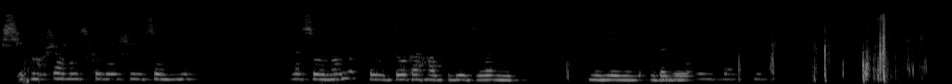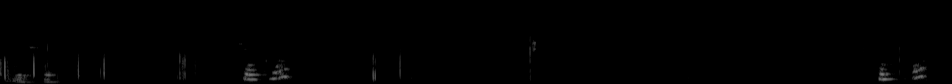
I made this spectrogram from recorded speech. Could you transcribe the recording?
Секужа, он сказал, что если он мне на свой номер, то дорого будет звонить. Мне им до него. И что? Что он сказал? Он сказал?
